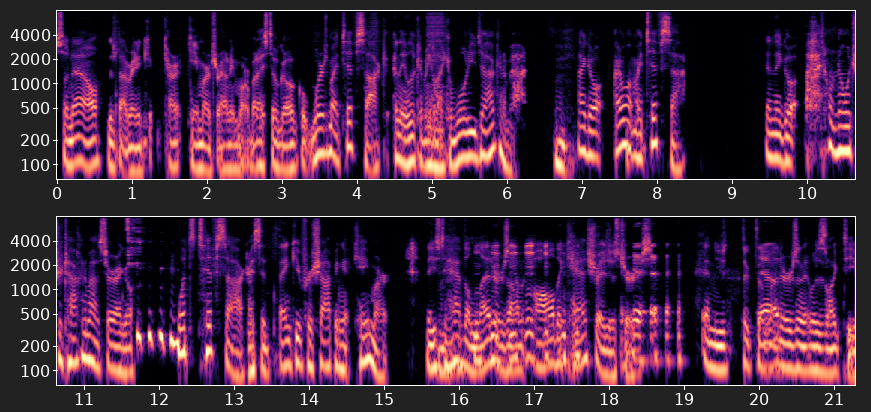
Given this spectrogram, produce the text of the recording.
So now there's not many Kmart's around anymore, but I still go, go, where's my TIF sock? And they look at me like, what are you talking about? Hmm. I go, I want my TIF sock. And they go, I don't know what you're talking about, sir. I go, what's TIF sock? I said, thank you for shopping at Kmart. They used to have the letters on all the cash registers and you took the Yeah. letters and it was like TY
